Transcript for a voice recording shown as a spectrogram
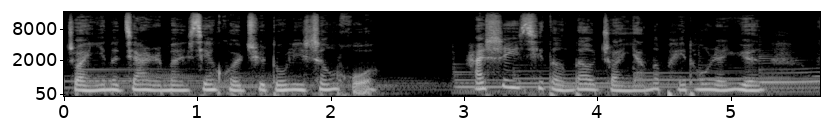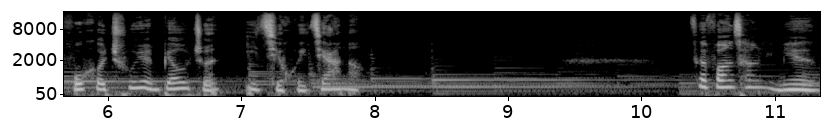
转阴的家人们先回去独立生活，还是一起等到转阳的陪同人员符合出院标准一起回家呢？在方舱里面，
